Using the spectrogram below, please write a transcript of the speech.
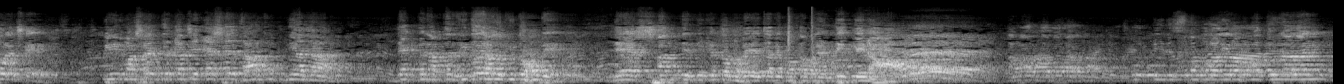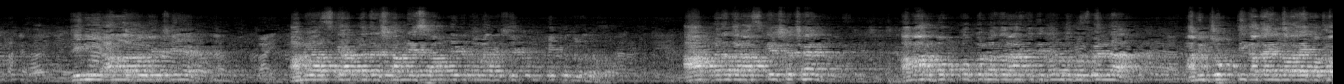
করেছে। পীর মাসাইদের কাছে এসে ঝাড়ফুক নিয়ে যান। দেখবেন আপনার হৃদয় আলোকিত হবে। দেশ শান্তির নিকেতন হয়ে যাবে কথা বলেন ঠিক না আমার বাবারা পীর সফর আলী রহমাতুল্লাহ তিনি আল্লাহ বলেছিলেন আমি আজকে আপনাদের সামনে থেকে তোমাদের। আপনারা যারা আজকে এসেছেন আমার বক্তব্যের মধ্যে রাজনীতি বন্ধ করবেন না। আমি যৌক্তিক আদায়ের লড়াইয়ের কথা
